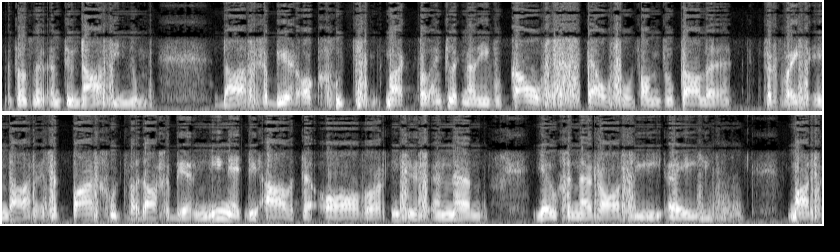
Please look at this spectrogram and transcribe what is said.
wat ons nou intonasie noem. Daar gebeur ook goed, maar ek wil eintlik na die vokaalstelsel van vokale verwys en daar is 'n paar goed wat daar gebeur. Nie net die a wat 'n a word nie soos in ehm um, jou generasie Y maar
